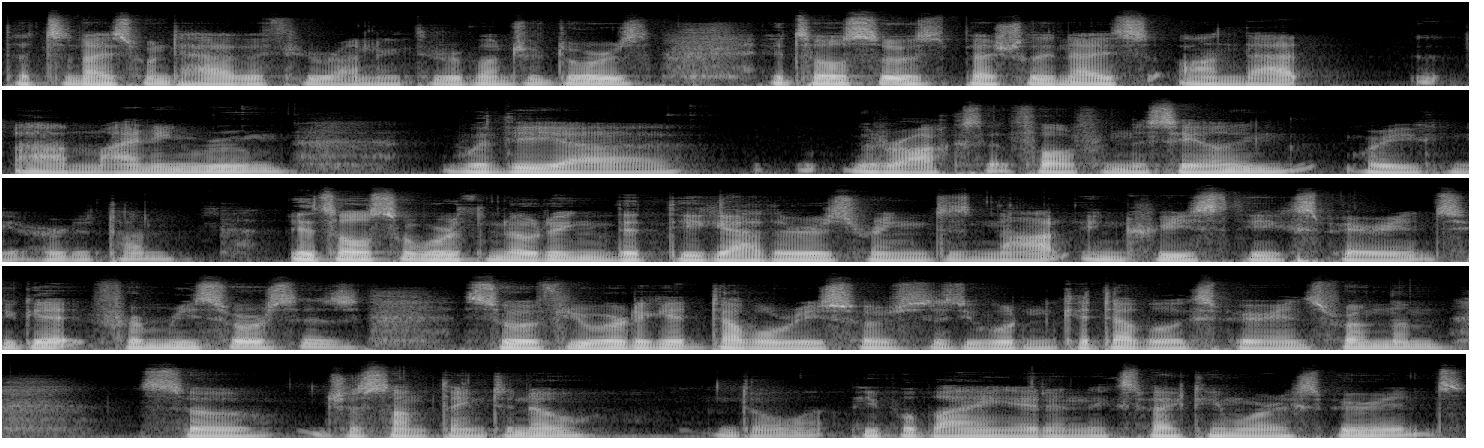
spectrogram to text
that's a nice one to have if you're running through a bunch of doors. It's also especially nice on that uh, mining room with the uh, the rocks that fall from the ceiling where you can get hurt a ton. It's also worth noting that the Gatherer's Ring does not increase the experience you get from resources. So if you were to get double resources, you wouldn't get double experience from them. So just something to know. Don't want people buying it and expecting more experience.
